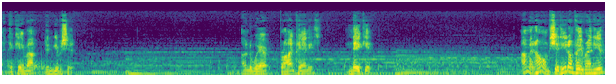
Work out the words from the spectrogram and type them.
and they came out didn't give a shit. Underwear, bra panties, naked. I'm at home. Shit, he don't pay rent here.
